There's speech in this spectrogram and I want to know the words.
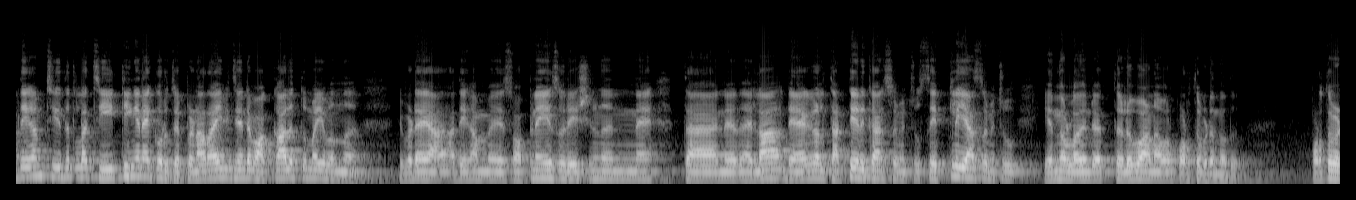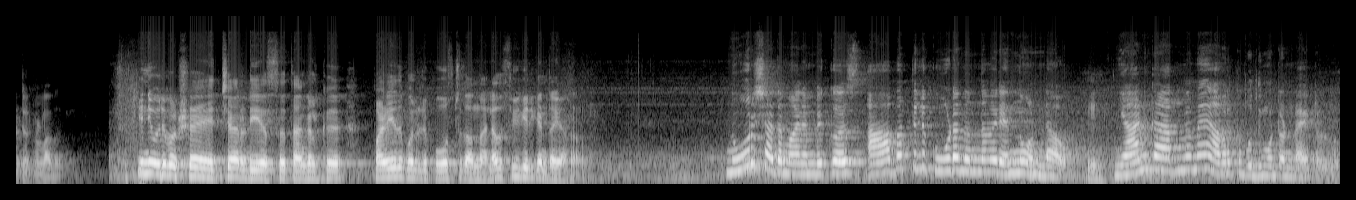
അദ്ദേഹം ചെയ്തിട്ടുള്ള ചീറ്റിങ്ങിനെ കുറിച്ച് പിണറായി വിജയന്റെ വക്കാലത്തുമായി വന്ന് ഇവിടെ അദ്ദേഹം സ്വപ്നയ സുരേഷിൽ തന്നെ എല്ലാ രേഖകൾ തട്ടിയെടുക്കാൻ ശ്രമിച്ചു സെറ്റിൽ ചെയ്യാൻ ശ്രമിച്ചു എന്നുള്ളതിന്റെ തെളിവാണ് അവർ പുറത്തുവിടുന്നത് പുറത്തുവിട്ടിട്ടുള്ളത്. ഇനി ഒരു പക്ഷേ എച്ച് ആർ ഡി എസ് താങ്കൾക്ക് പഴയതുപോലൊരു പോസ്റ്റ് തന്നാൽ അത് സ്വീകരിക്കാൻ തയ്യാറാണ്? നൂറ് ശതമാനം ബിക്കോസ് ആപത്തിൽ കൂടെ നിന്നവരെന്നും ഉണ്ടാവും. ഞാൻ കാരണമേ അവർക്ക് ബുദ്ധിമുട്ടുണ്ടായിട്ടുള്ളൂ.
